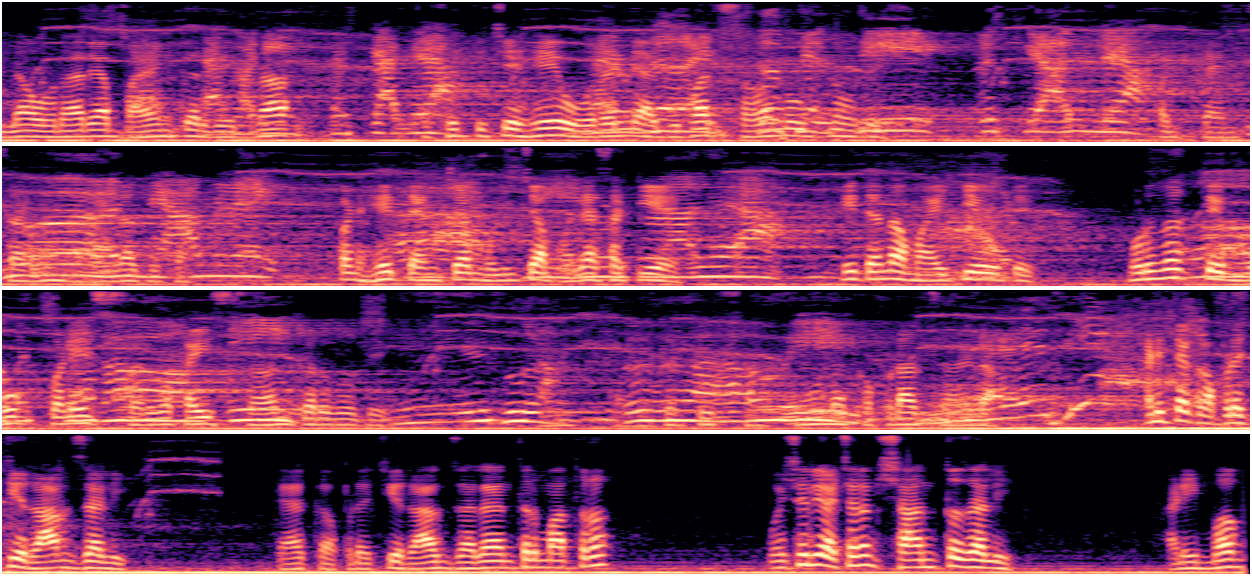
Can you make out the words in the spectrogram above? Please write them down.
तिला होणाऱ्या भयंकर वेदना असे तिचे हे ओरडणे अजिबात सहन होत नव्हते. पण त्यांचा होता पण हे त्यांच्या मुलीच्या भल्यासाठी आहे. हे त्यांना माहिती होते. म्हणूनच ते मूकपणे सर्व काही सहन करत होते. संपूर्ण कपडा जळला. आणि त्या कपड्याची राग झाली. त्या कपड्याची राख झाल्यानंतर मात्र वैशाली अचानक शांत झाली. आणि मग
